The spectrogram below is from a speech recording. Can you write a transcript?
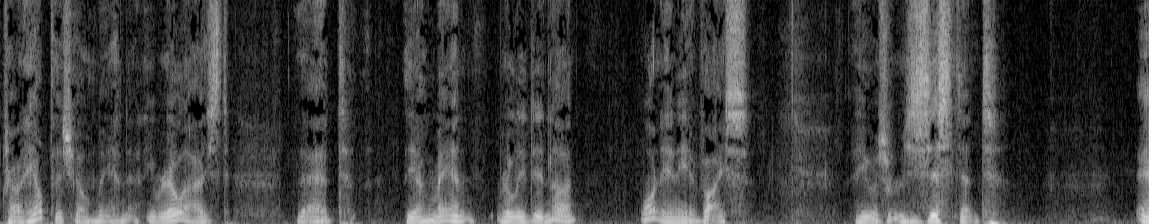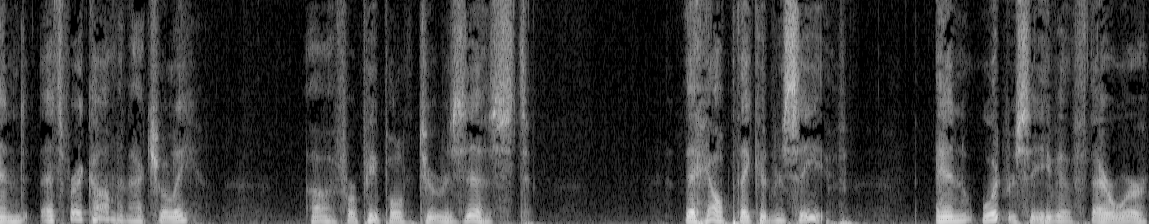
try to help this young man. And he realized that the young man really did not want any advice he was resistant. And that's very common, actually, uh, for people to resist the help they could receive and would receive if there were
